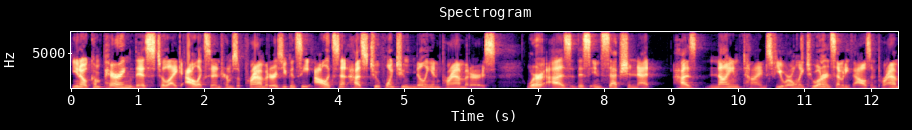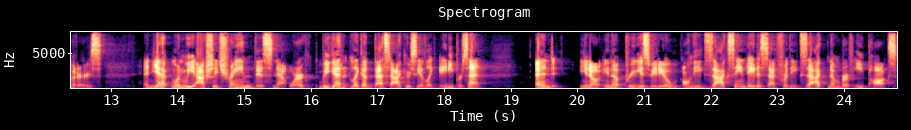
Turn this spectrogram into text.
you know, comparing this to like AlexNet in terms of parameters, you can see AlexNet has 2.2 million parameters, whereas this Inception Net has nine times fewer, only 270,000 parameters. And yet, when we actually train this network, we get like a best accuracy of like 80%. And you know, in a previous video on the exact same data set for the exact number of epochs,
